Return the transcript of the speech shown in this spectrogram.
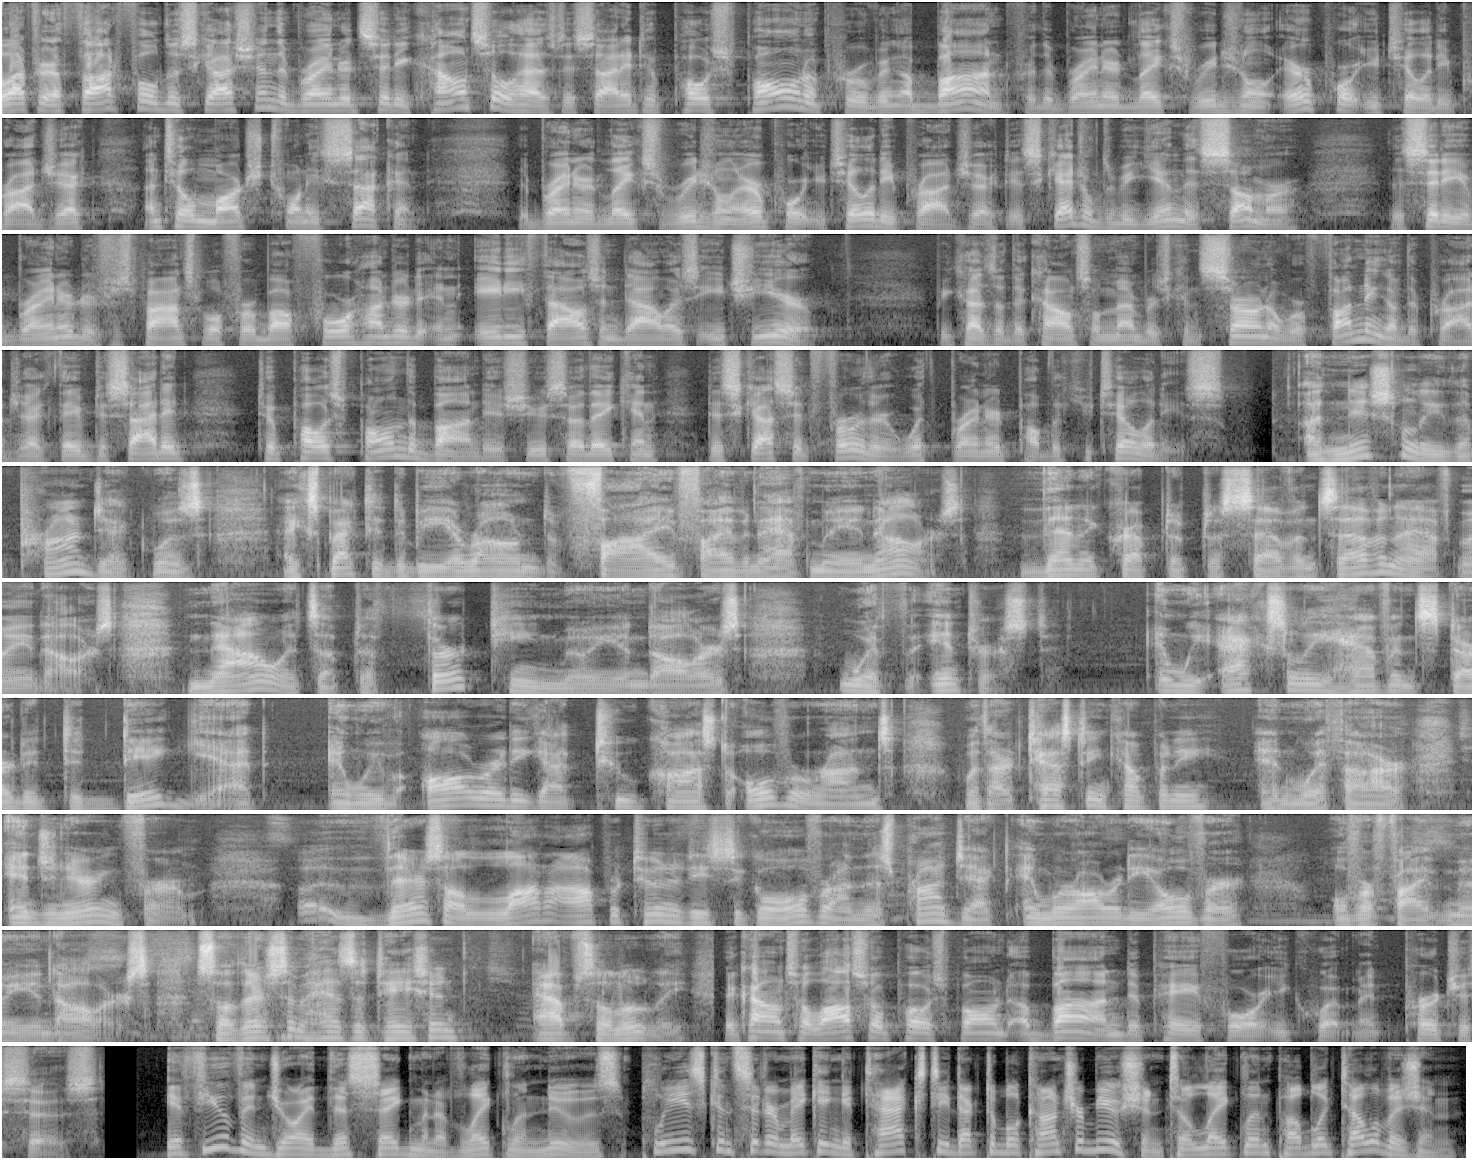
Well, after a thoughtful discussion, the Brainerd City Council has decided to postpone approving a bond for the Brainerd Lakes Regional Airport Utility Project until March 22nd. The Brainerd Lakes Regional Airport Utility Project is scheduled to begin this summer. The city of Brainerd is responsible for about $480,000 each year. Because of the council members' concern over funding of the project, they've decided to postpone the bond issue so they can discuss it further with Brainerd Public Utilities initially the project was expected to be around five, five and a half million dollars. Then it crept up to seven, seven and a half million dollars. Now it's up to thirteen million dollars with interest. And we actually haven't started to dig yet. And we've already got two cost overruns with our testing company and with our engineering firm. There's a lot of opportunities to go over on this project, and we're already over over $5 million. So there's some hesitation. Absolutely. The council also postponed a bond to pay for equipment purchases. If you've enjoyed this segment of Lakeland News, please consider making a tax-deductible contribution to Lakeland Public Television.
